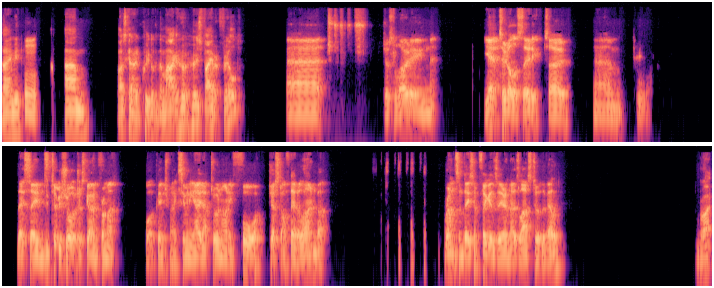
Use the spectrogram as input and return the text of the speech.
Damien. Mm. Um, I was going to quick look at the market. Who, who's favourite filled? Uh, just loading. Yeah, two dollars thirty. So, um, that seems too short. Just going from a what benchmark 78 up to a 94 just off that alone, but run some decent figures there in those last two at the Valley. Right.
